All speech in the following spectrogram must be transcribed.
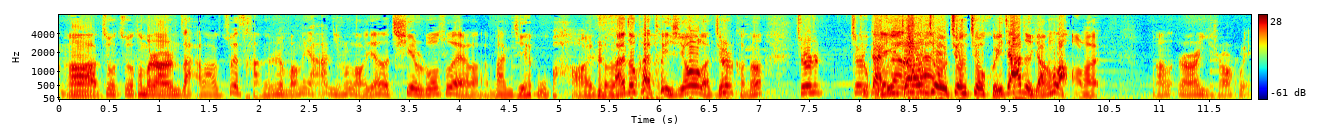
呢啊，！就就他妈让人宰了。最惨的是王牙，你说老爷子七十多岁了，晚节不保，本来都快退休了，今儿可能今儿就是盖一章就就就回家就养老了，完了让人一勺烩。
